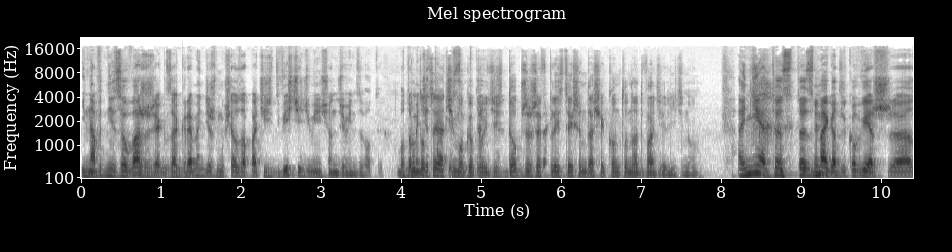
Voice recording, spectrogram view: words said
i nawet nie zauważysz, jak za grę będziesz musiał zapłacić 299 zł. Bo to no będzie to co ja ci mogę powiedzieć? Dobrze, że w PlayStation da się konto na dwa dzielić, no. Ale nie, to jest, to jest mega, tylko wiesz, e,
